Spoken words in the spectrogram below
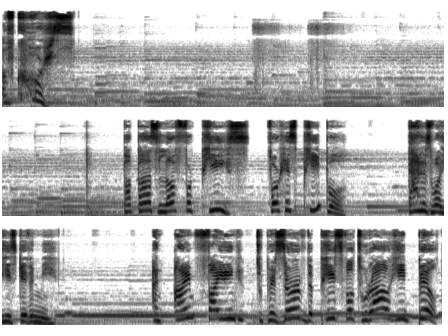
Of course. Papa's love for peace, for his people. That is what he's given me. And I'm fighting to preserve the peaceful Tural he built.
